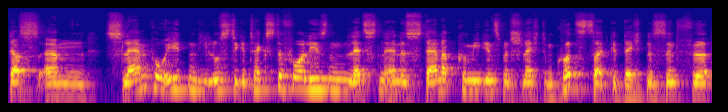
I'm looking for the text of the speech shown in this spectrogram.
dass ähm, Slam-Poeten, die lustige Texte vorlesen, letzten Endes Stand-up-Comedians mit schlechtem Kurzzeitgedächtnis sind, für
